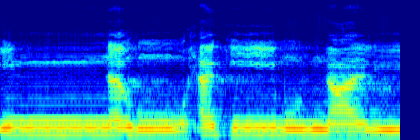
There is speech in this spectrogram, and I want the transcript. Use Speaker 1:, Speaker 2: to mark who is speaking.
Speaker 1: إِنَّهُ حَكِيمٌ عَلِيمٌ.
